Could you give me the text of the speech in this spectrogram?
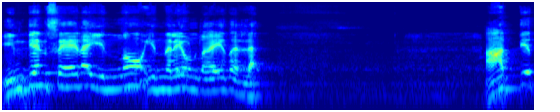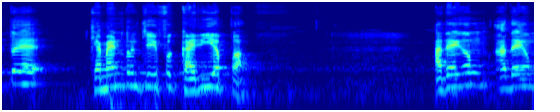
ഇന്ത്യൻ സേന ഇന്നോ ഇന്നലെ ഉണ്ടായതല്ല. ആദ്യത്തെ കമാൻഡർ ഇൻ ചീഫ് കരിയപ്പ. അദ്ദേഹം അദ്ദേഹം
